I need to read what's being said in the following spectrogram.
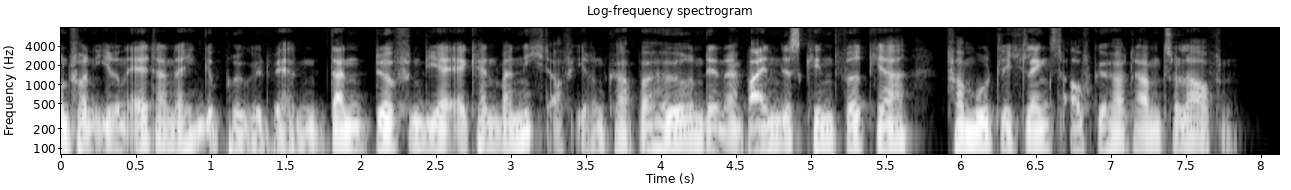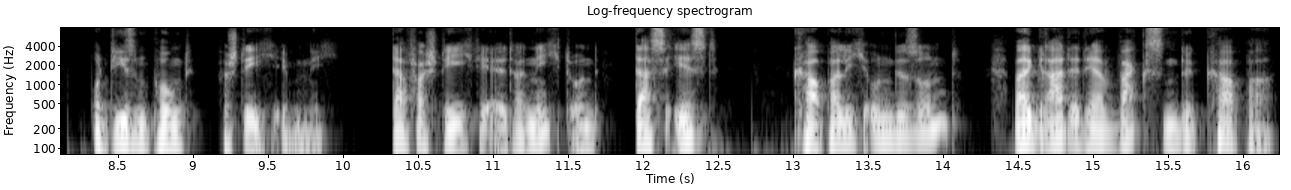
und von ihren Eltern dahin geprügelt werden, dann dürfen die ja erkennbar nicht auf ihren Körper hören, denn ein weinendes Kind wird ja vermutlich längst aufgehört haben zu laufen. Und diesen Punkt verstehe ich eben nicht. Da verstehe ich die Eltern nicht und das ist körperlich ungesund, weil gerade der wachsende Körper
